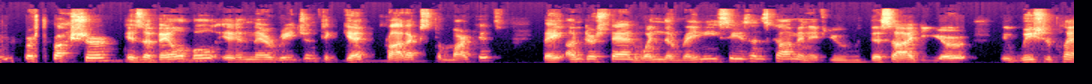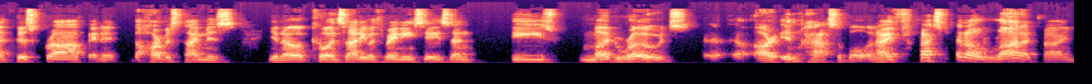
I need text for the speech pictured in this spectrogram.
infrastructure is available in their region to get products to market. They understand when the rainy seasons come, and if you decide you're we should plant this crop, and it, the harvest time is you know coinciding with rainy season, these mud roads uh, are impassable. And I, I spent a lot of time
